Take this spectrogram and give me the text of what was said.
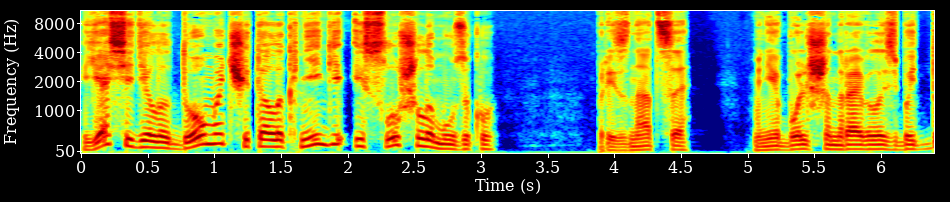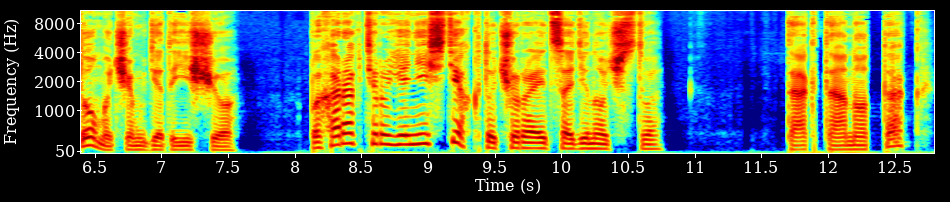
я сидела дома, читала книги и слушала музыку. Признаться, мне больше нравилось быть дома, чем где-то еще. По характеру я не из тех, кто чурается одиночества. Так-то оно так,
